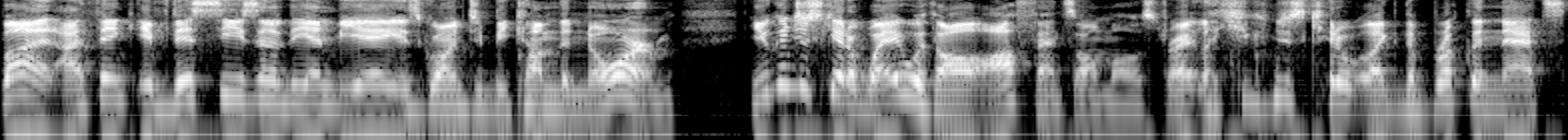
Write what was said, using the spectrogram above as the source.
But I think if this season of the NBA is going to become the norm, you can just get away with all offense almost, right? Like you can just get like the Brooklyn Nets,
